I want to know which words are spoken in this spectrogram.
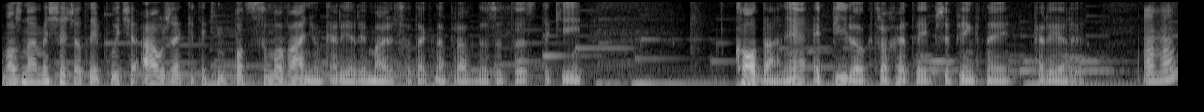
można myśleć o tej płycie Aurze jak o takim podsumowaniu kariery Milesa tak naprawdę, że to jest taki koda, nie? Epilog trochę tej przepięknej kariery. Mhm.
